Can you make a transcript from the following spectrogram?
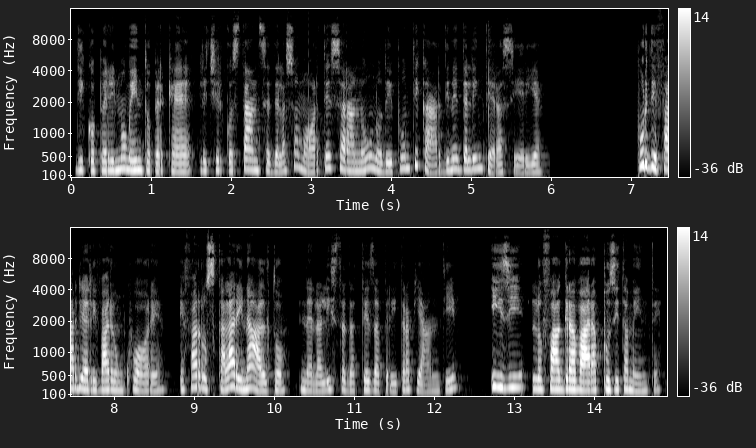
Dico per il momento perché le circostanze della sua morte saranno uno dei punti cardine dell'intera serie. Pur di fargli arrivare un cuore e farlo scalare in alto nella lista d'attesa per i trapianti, Easy lo fa aggravare appositamente,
